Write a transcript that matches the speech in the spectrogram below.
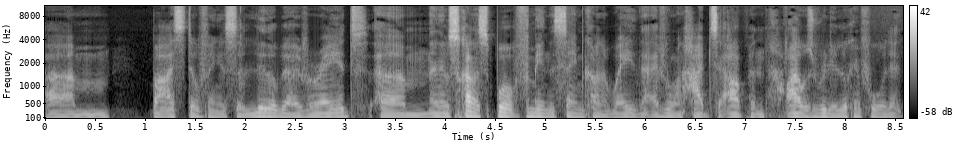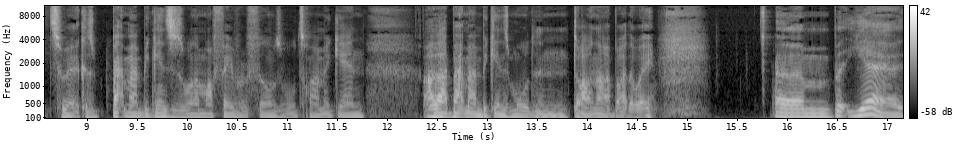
Um, but I still think it's a little bit overrated. Um, and it was kind of spoiled for me in the same kind of way that everyone hyped it up, and I was really looking forward to it because Batman Begins is one of my favorite films of all time. Again, I like Batman Begins more than Dark Knight, by the way. Um, but yeah,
